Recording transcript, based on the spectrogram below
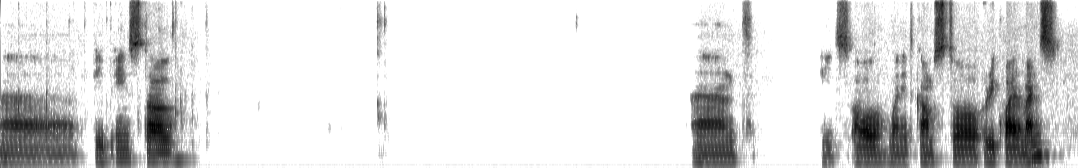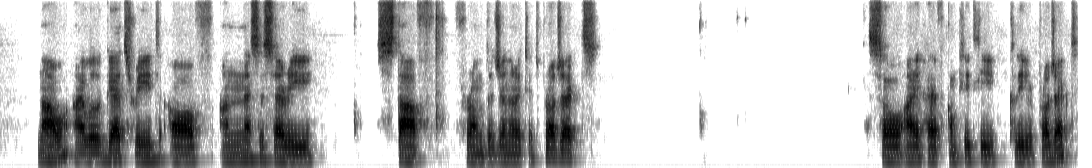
uh, pip install and it's all when it comes to requirements. Now I will get rid of unnecessary stuff from the generated project. So I have completely clear project.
